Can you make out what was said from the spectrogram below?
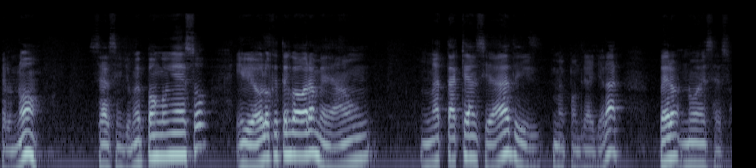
Pero no, o sea, si yo me pongo en eso y veo lo que tengo ahora, me da un, un ataque de ansiedad y me pondría a llorar. Pero no es eso.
